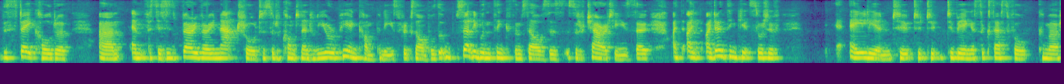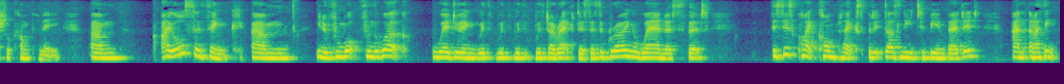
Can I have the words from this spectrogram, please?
the stakeholder um, emphasis is very, very natural to sort of continental European companies, for example, that certainly wouldn't think of themselves as, sort of charities. So I, I, I, don't think it's sort of alien to, to, to, to being a successful commercial company. Um, I also think, um, you know, from what from the work we're doing with, with, with, with directors, there's a growing awareness that this is quite complex, but it does need to be embedded. And, and I think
